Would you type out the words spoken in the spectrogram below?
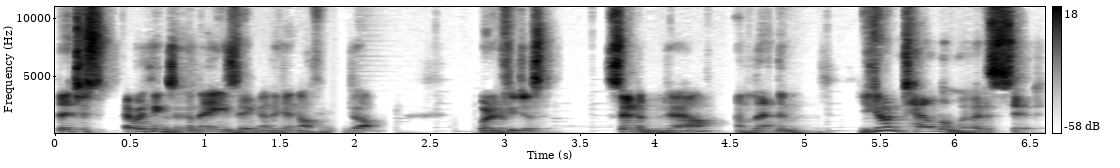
they're just everything's amazing and they get nothing done. But if you just sit them down and let them, you don't tell them where to sit.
